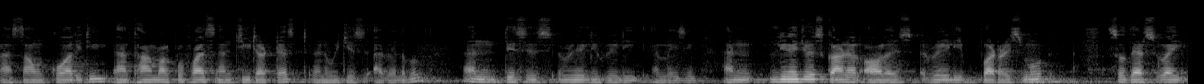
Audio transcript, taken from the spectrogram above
uh, sound quality and thermal profiles and jitter test and which is available and this is really really amazing. And lineageOS kernel always really butter smooth. So that's why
